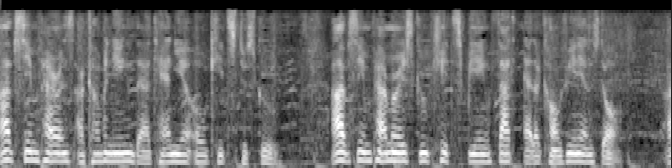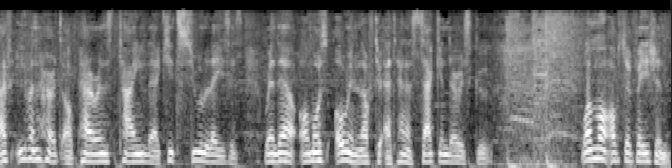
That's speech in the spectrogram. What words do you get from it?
I've seen parents accompanying their 10 year old kids to school. I've seen primary school kids being fed at a convenience store. I've even heard of parents tying their kids' shoelaces when they are almost old enough to attend a secondary school. One more observation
